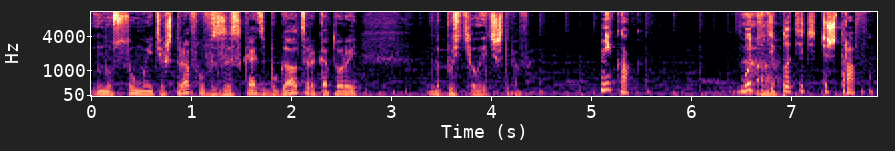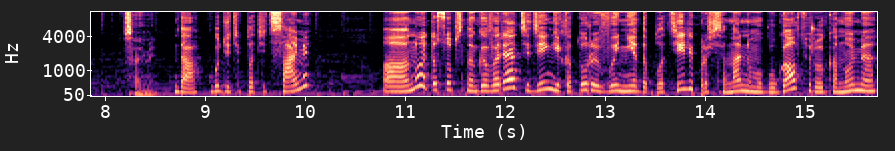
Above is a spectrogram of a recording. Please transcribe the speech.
ну, суммы этих штрафов взыскать с бухгалтера, который допустил эти штрафы? Никак. Будете а. платить эти штрафы. Сами? Да, будете платить сами. А, ну, это, собственно говоря, те деньги, которые вы не доплатили профессиональному бухгалтеру, экономя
